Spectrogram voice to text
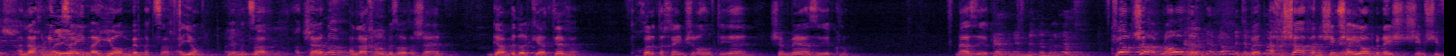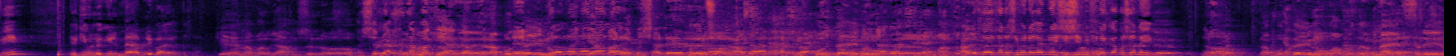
יש. אנחנו נמצאים היום במצב, היום, במצב. שאנחנו בעזרת השם, גם בדרכי הטבע, תוחלת החיים שלנו תהיה שמאה זה יהיה כלום. מאה זה יהיה כלום. כן, מדברים על זה. כבר עכשיו, לא כן, כן, לא, מדברים על זה. עכשיו, אנשים שהיום בני 60-70, יגיעו לגיל 100 בלי בעיות בכלל. כן, אבל גם זה לא... שלא איך אתה למשל, מגיע, גם. רבותינו, לא, לא, לא, תגיע לא. בריא לא, זה- רבותינו, אני זוכר איך? אנשים נראים בני 60 לפני כמה שנים. לא. רבותינו, עבודה 120,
